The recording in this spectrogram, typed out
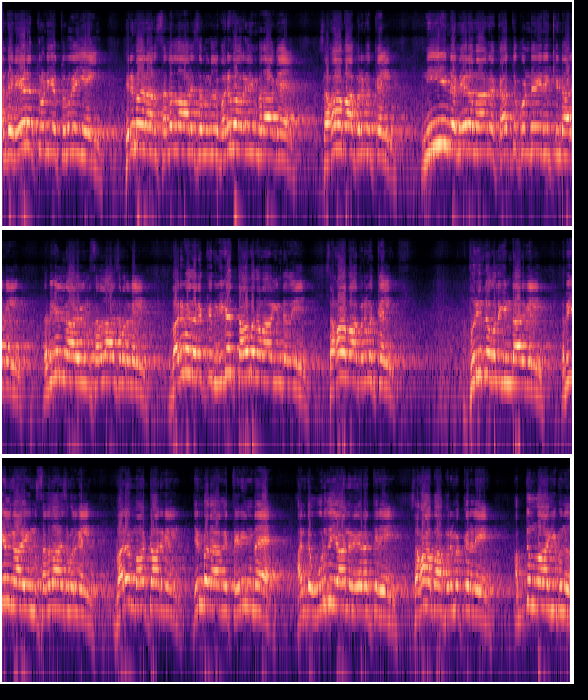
அந்த நேரத்தினுடைய தொழுகையை பெருமானார் சல்லல்லா அலிசவர்கள் வருவார்கள் என்பதாக சகாபா பெருமக்கள் நீண்ட நேரமாக காத்து கொண்டே இருக்கின்றார்கள். நபிகள் நாயகம் சல்லாஸ் அவர்கள் வருவதற்கு மிக தாமதமாகின்றது. சகாபா பெருமக்கள் புரிந்து கொள்கின்றார்கள் நபிகள் நாயகம் சரதாஸ் அவர்கள் வர மாட்டார்கள் என்பதாக தெரிந்த அந்த உறுதியான நேரத்திலே சஹாபா பெருமக்களே அப்துல்லாஹிபுனு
